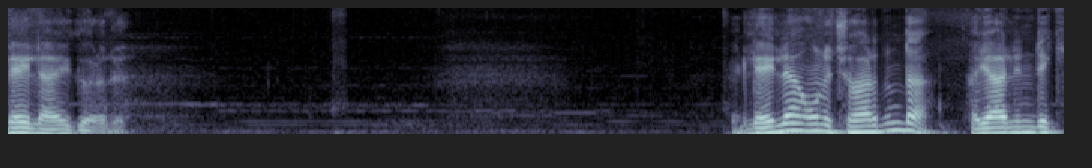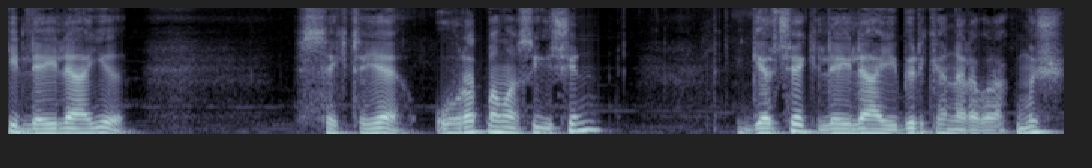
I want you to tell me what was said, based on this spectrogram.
Leyla'yı gördü. Leyla onu çağırdığında hayalindeki Leyla'yı sekteye uğratmaması için gerçek Leyla'yı bir kenara bırakmış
